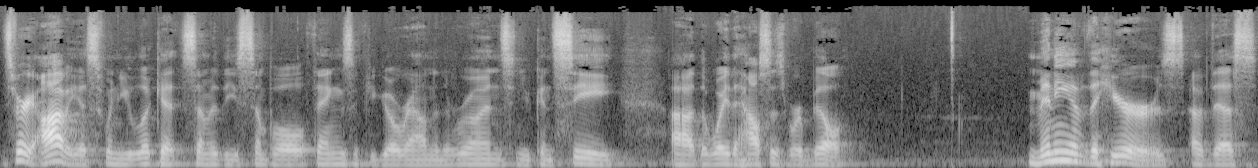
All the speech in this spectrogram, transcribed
it's very obvious when you look at some of these simple things. If you go around in the ruins and you can see uh, the way the houses were built, many of the hearers of this,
